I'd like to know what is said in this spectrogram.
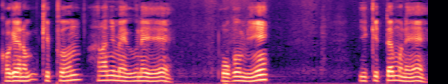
거기에는 깊은 하나님의 은혜의 복음이 있기 때문에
